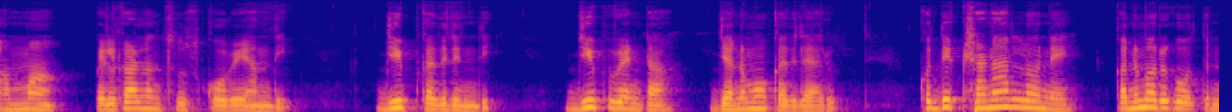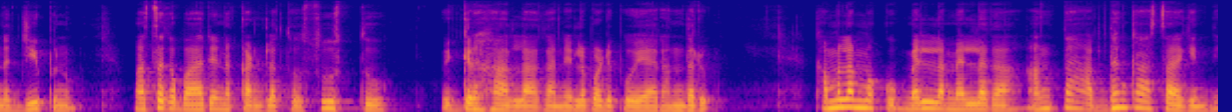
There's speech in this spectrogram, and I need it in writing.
అమ్మ పిల్లగాళ్ళను చూసుకోవే అంది. జీప్ కదిలింది. జీప్ వెంట జనము కదిలారు. కొద్ది క్షణాల్లోనే కనుమరుగవుతున్న జీపును మసకబారిన కండ్లతో చూస్తూ విగ్రహాల్లాగా నిలబడిపోయారందరూ. కమలమ్మకు మెల్ల మెల్లగా అంతా అర్థం కాసాగింది.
